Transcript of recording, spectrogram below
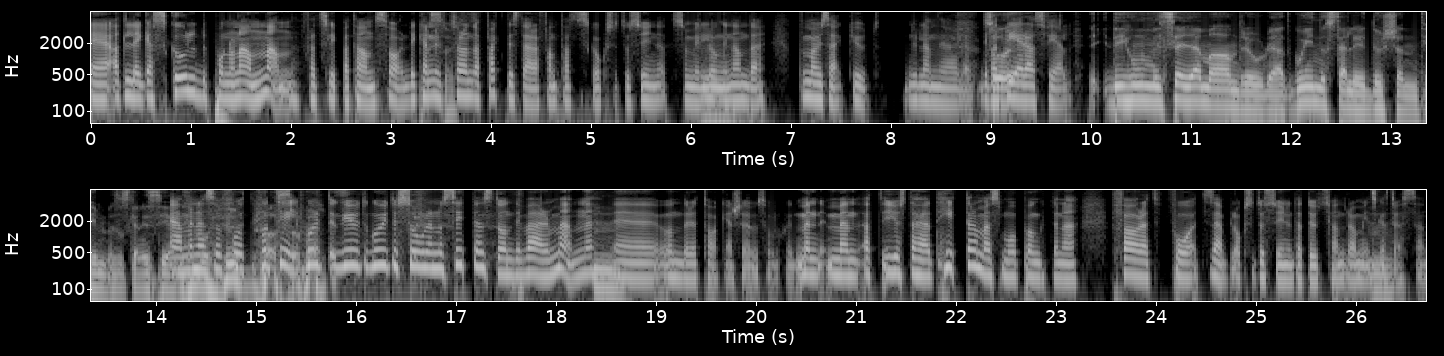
Eh, att lägga skuld på någon annan för att slippa ta ansvar, det kan Exakt. utsöndra faktiskt det här fantastiska oxytocinet som är Mm. lugnande. För man vill säga, gud, nu lämnar jag över. Det Så- var deras fel. Det hon vill säga med andra ord är att gå in och ställ er i duschen en timme så ska ni se Ja, men alltså, få, få till, gå, ut, gå, ut, gå ut i solen och sitta en stund i värmen Mm. eh, under ett tak kanske, solskydd. Men, men att just det här att hitta de här små punkterna för att få till exempel oxytocinet att utsöndra och minska Mm. stressen.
